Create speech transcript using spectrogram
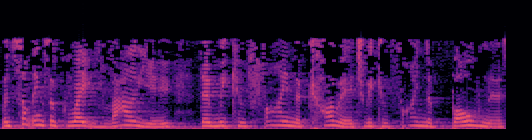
when something's of great value, then we can find the courage, we can find the boldness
